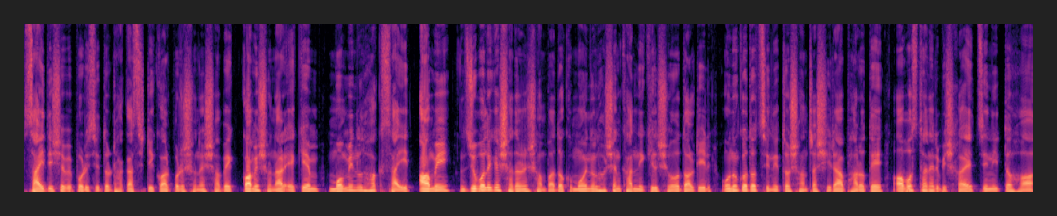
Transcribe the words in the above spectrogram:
সাইদ হিসেবে পরিচিত ঢাকা সিটি কর্পোরেশনের সাবেক commissioner A K M Mominul Haque Sayeed Awami যুবলীগের সাধারণ সম্পাদক মইনুল হোসেন খান নিখিল সহ দলটির অনুগত চিহ্নিত সন্ত্রাসীরা ভারতে অবস্থানের বিষয়ে চিহ্নিত হওয়া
